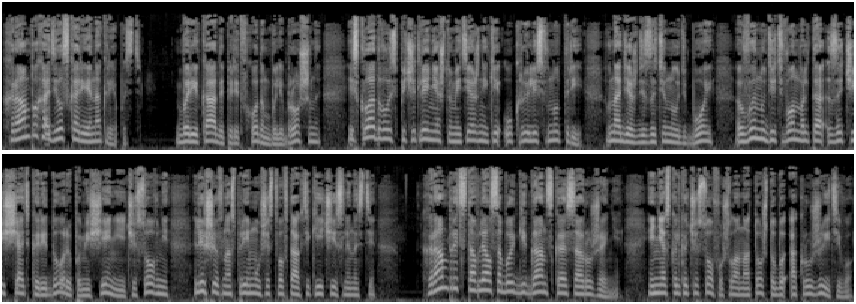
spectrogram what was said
храм походил скорее на крепость. Баррикады перед входом были брошены, и складывалось впечатление, что мятежники укрылись внутри, в надежде затянуть бой, вынудить Вонвальта зачищать коридоры, помещения и часовни, лишив нас преимущества в тактике и численности. Храм представлял собой гигантское сооружение, и несколько часов ушло на то, чтобы окружить его,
